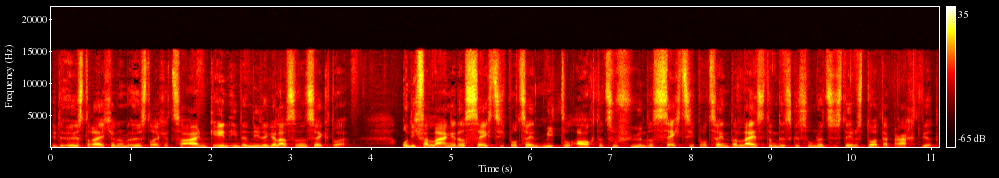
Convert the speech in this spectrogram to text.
die die Österreicherinnen und Österreicher zahlen, gehen in den niedergelassenen Sektor. Und ich verlange, dass 60 Prozent Mittel auch dazu führen, dass 60 Prozent der Leistung des Gesundheitssystems dort erbracht wird.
